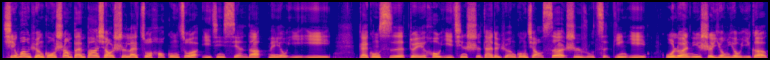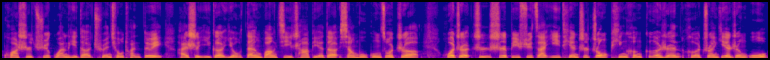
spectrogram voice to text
期望员工上班八小时来做好工作，已经显得没有意义。该公司对后疫情时代的员工角色是如此定义。无论你是拥有一个跨时区管理的全球团队，还是一个有淡旺季差别的项目工作者，或者只是必须在一天之中平衡个人和专业任务，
